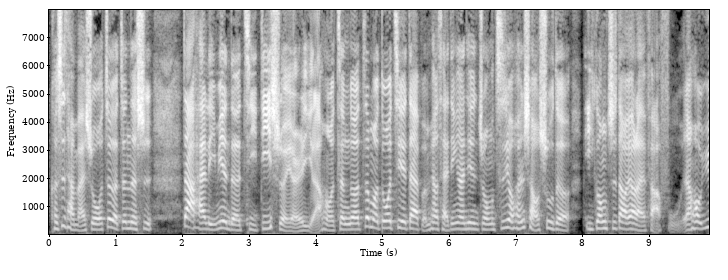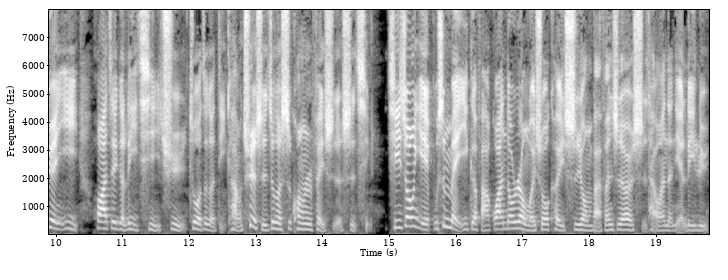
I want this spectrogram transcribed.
可是坦白说，这个真的是大海里面的几滴水而已啦。然后整个这么多借贷本票裁定案件中，只有很少数的移工知道要来法服，然后愿意花这个力气去做这个抵抗。确实，这个是旷日费时的事情。其中也不是每一个法官都认为说可以适用百分之二十台湾的年利率，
